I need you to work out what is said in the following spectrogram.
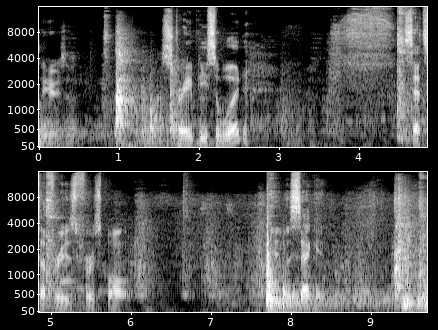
There's a stray piece of wood. Sets up for his first ball. In the second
